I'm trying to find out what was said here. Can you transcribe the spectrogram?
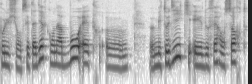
pollution. C'est-à-dire qu'on a beau être méthodique et de faire en sorte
